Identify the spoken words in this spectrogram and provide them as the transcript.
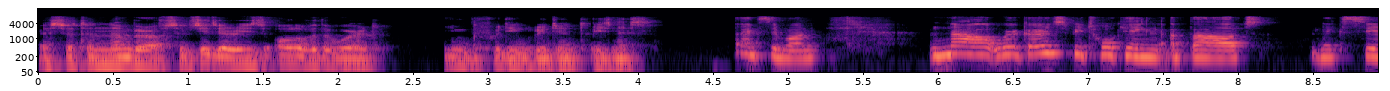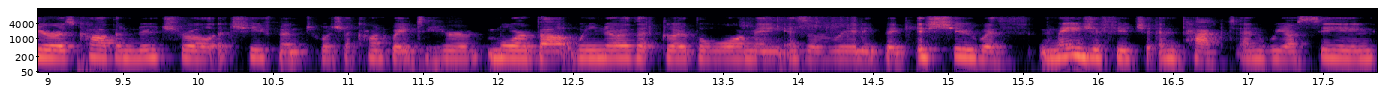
a certain number of subsidiaries all over the world in the food ingredient business. Thanks, Simon. Now we're going to be talking about Nexira's carbon neutral achievement, which I can't wait to hear more about. We know that global warming is a really big issue with major future impact, and we are seeing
